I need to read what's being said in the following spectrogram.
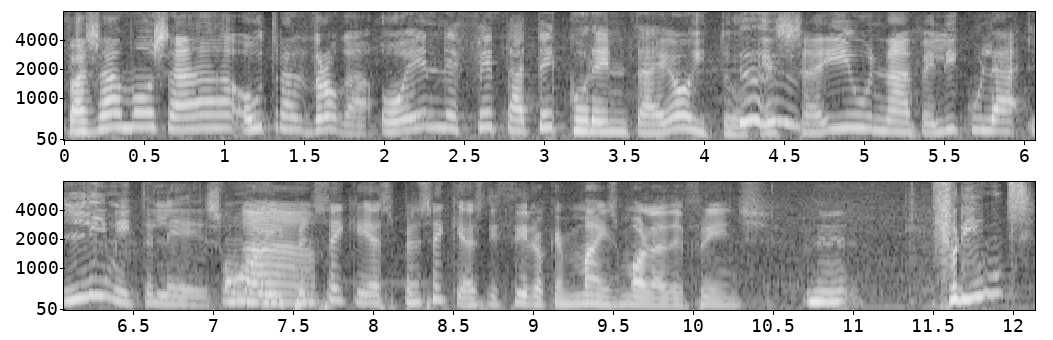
Pasamos a outra droga, o NZT48, que saiu na película Limitless. Unha... Oi, pensei que, ias, pensei que as dicir o que máis mola de Fringe. Mm. Fringe,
